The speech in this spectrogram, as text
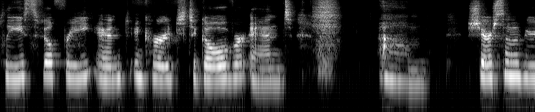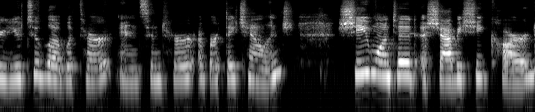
Please feel free and encouraged to go over and um, share some of your YouTube love with her and send her a birthday challenge. She wanted a shabby chic card.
